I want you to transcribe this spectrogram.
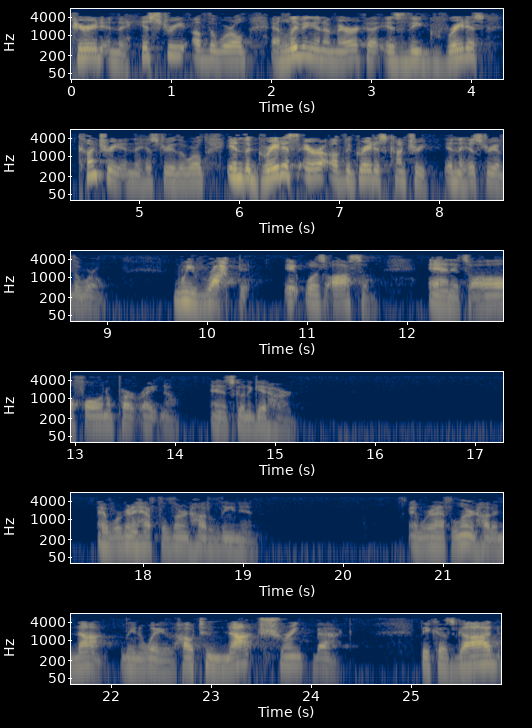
period in the history of the world. And living in America is the greatest country in the history of the world, in the greatest era of the greatest country in the history of the world. We rocked it. It was awesome. And it's all falling apart right now. And it's going to get hard. And we're going to have to learn how to lean in. And we're going to have to learn how to not lean away, how to not shrink back. Because God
